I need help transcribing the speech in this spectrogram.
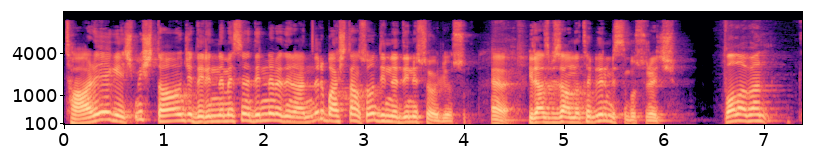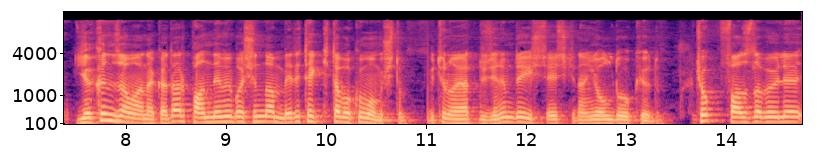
tarihe geçmiş daha önce derinlemesine dinlemediğin albümleri baştan sona dinlediğini söylüyorsun. Evet. Biraz bize anlatabilir misin bu süreç? Valla ben yakın zamana kadar pandemi başından beri tek kitap okumamıştım. Bütün hayat düzenim değişti. Eskiden yolda okuyordum. Çok fazla böyle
